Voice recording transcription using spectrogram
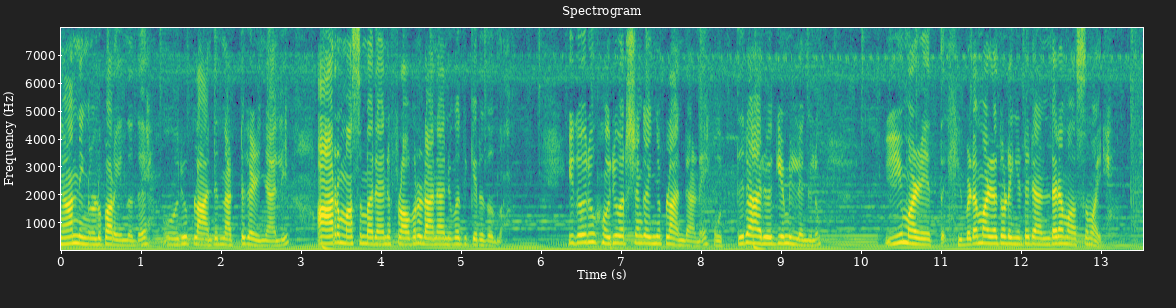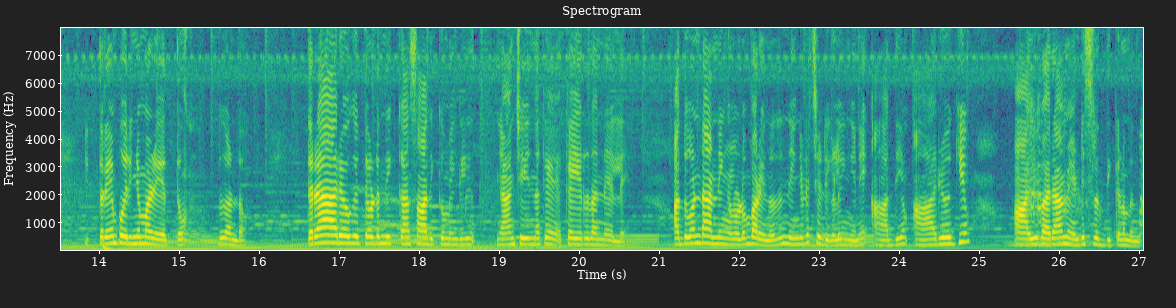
ഞാൻ നിങ്ങളോട് പറയുന്നത്. ഒരു പ്ലാന്റ് നട്ട് കഴിഞ്ഞാൽ ആറ് മാസം വരെ അതിന് ഫ്ലവർ ഇടാൻ അനുവദിക്കരുതെന്ന്. ഇതൊരു ഒരു വർഷം കഴിഞ്ഞ പ്ലാന്റാണ് ഒത്തിരി ആരോഗ്യമില്ലെങ്കിലും ഈ മഴയത്ത് ഇവിടെ മഴ തുടങ്ങിയിട്ട് രണ്ടര മാസമായി. ഇത്രയും പൊരിഞ്ഞ മഴയത്തും ഇത് കണ്ടോ? ഇത്ര ആരോഗ്യത്തോടെ നിൽക്കാൻ സാധിക്കുമെങ്കിൽ ഞാൻ ചെയ്യുന്ന കെയർ തന്നെയല്ലേ? അതുകൊണ്ടാണ് നിങ്ങളോടും പറയുന്നത് നിങ്ങളുടെ ചെടികൾ ഇങ്ങനെ ആദ്യം ആരോഗ്യം ആയി വരാൻ വേണ്ടി ശ്രദ്ധിക്കണമെന്ന്.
